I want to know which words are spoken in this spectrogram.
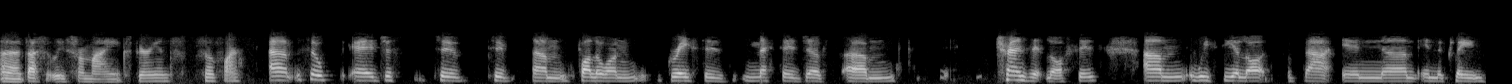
uh, that's at least from my experience so far. Um, so uh, just to to um, follow on Grace's message of um, transit losses, um, we see a lot of that in um, in the claims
